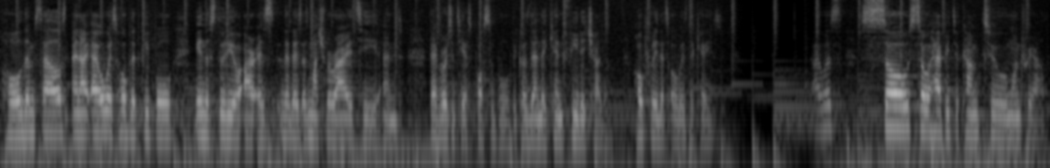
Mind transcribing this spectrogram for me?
hold themselves. And I, I always hope that people in the studio are as, that there's as much variety and diversity as possible because then they can feed each other. Hopefully that's always the case. I was so, so happy to come to Montreal.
